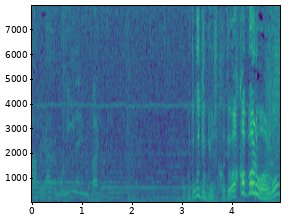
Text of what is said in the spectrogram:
Habrá armonía en Valor. ¿Por qué tú, qué tú piensas? ¿Que te va a escapar o algo?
